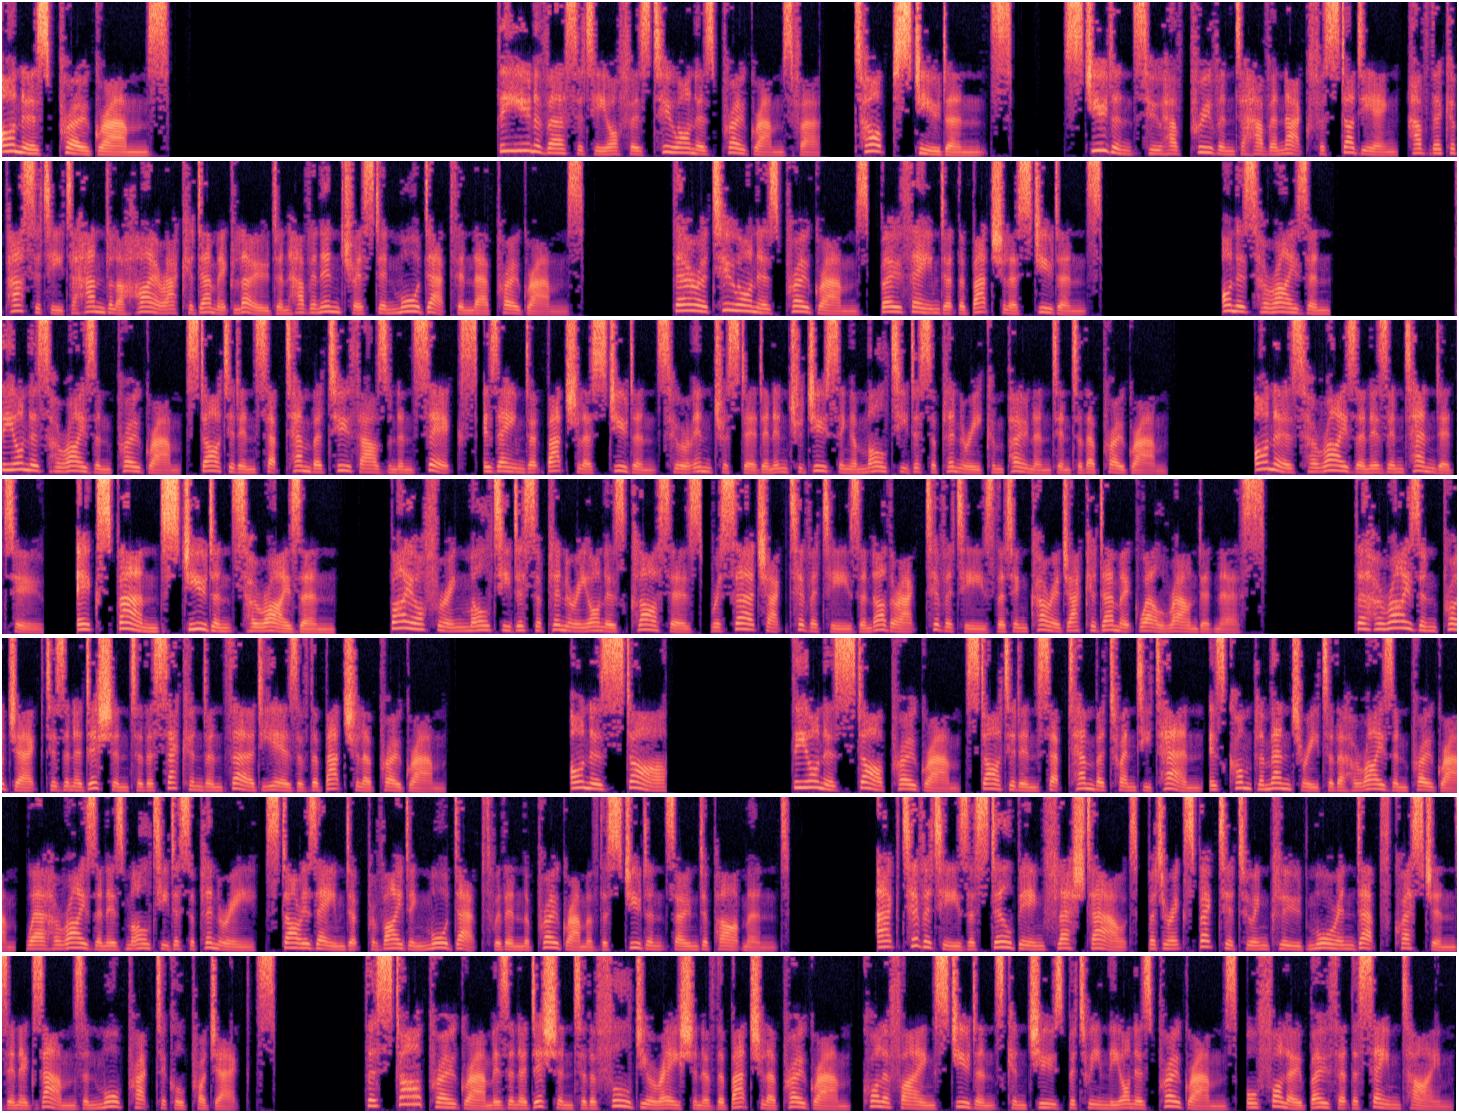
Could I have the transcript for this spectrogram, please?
Honours programs The university offers two honors programs for top students. Students who have proven to have a knack for studying, have the capacity to handle a higher academic load and have an interest in more depth in their programs. There are two honors programs, both aimed at the bachelor students. Honors Horizon the Honors Horizon program started in September 2006 is aimed at bachelor students who are interested in introducing a multidisciplinary component into their program. Honors Horizon is intended to expand students' horizon by offering multidisciplinary honors classes, research activities and other activities that encourage academic well-roundedness. The Horizon project is an addition to the second and third years of the bachelor program. Honours Star The Honours Star program started in September 2010 is complementary to the Horizon program, where Horizon is multidisciplinary, Star is aimed at providing more depth within the program of the student's own department. Activities are still being fleshed out, but are expected to include more in-depth questions in exams and more practical projects. The STAR program is an addition to the full duration of the bachelor program. Qualifying students can choose between the honors programs, or follow both at the same time.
